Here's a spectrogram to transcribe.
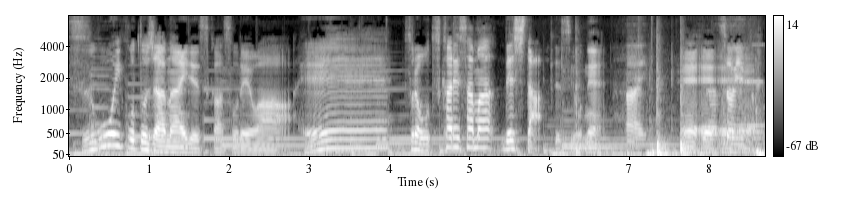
す。すごいことじゃないですかそれは。へえそれはお疲れ様でしたですよね。はい。ええええそういうえ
